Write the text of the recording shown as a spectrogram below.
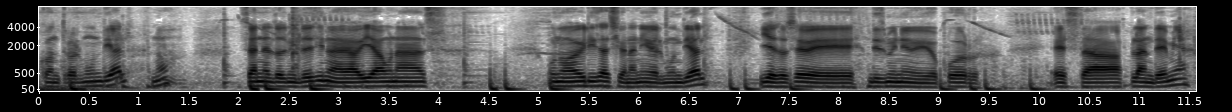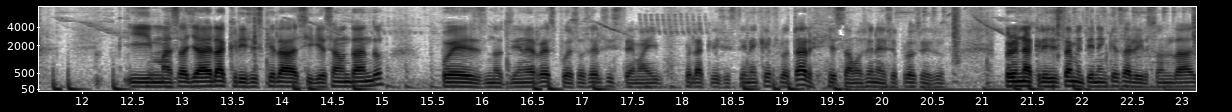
control mundial, ¿no? O sea, en el 2019 había unas, una movilización a nivel mundial y eso se ve disminuido por esta pandemia y más allá de la crisis que la sigue ahondando, pues no tiene respuestas el sistema y pues la crisis tiene que flotar y estamos en ese proceso. Pero en la crisis también tienen que salir son las,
